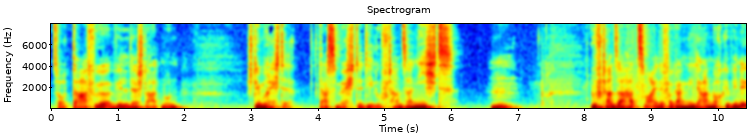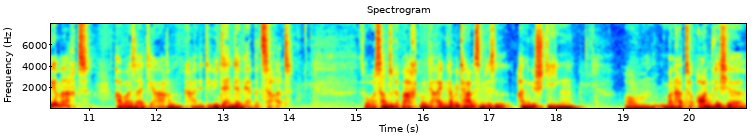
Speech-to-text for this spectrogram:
So, dafür will der Staat nun Stimmrechte. Das möchte die Lufthansa nicht. Hm. Lufthansa hat zwar in den vergangenen Jahren noch Gewinne gemacht, aber seit Jahren keine Dividende mehr bezahlt. So, was haben sie gemacht? Nun, der Eigenkapital ist ein bisschen angestiegen. Ähm, man hat ordentliche,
